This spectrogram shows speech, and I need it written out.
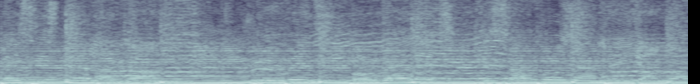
spaces still are gone. Ruins or relics, disciples and the young.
